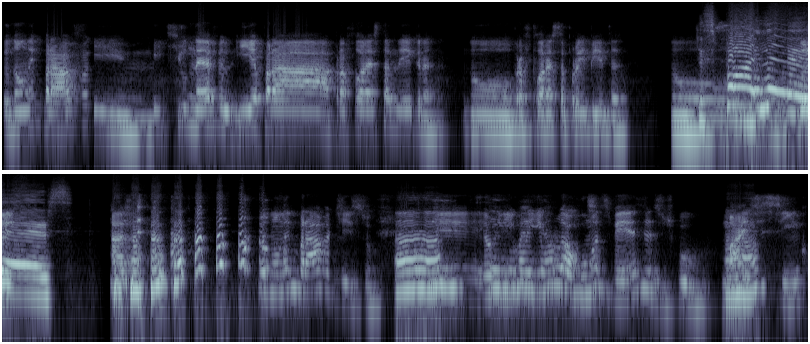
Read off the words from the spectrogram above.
eu não lembrava que, que o Neville ia para para Floresta Negra, no para Floresta Proibida. No, Spoilers! Eu não lembrava disso. Porque eu li o livro algumas vezes, tipo, mais Aham. de cinco,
